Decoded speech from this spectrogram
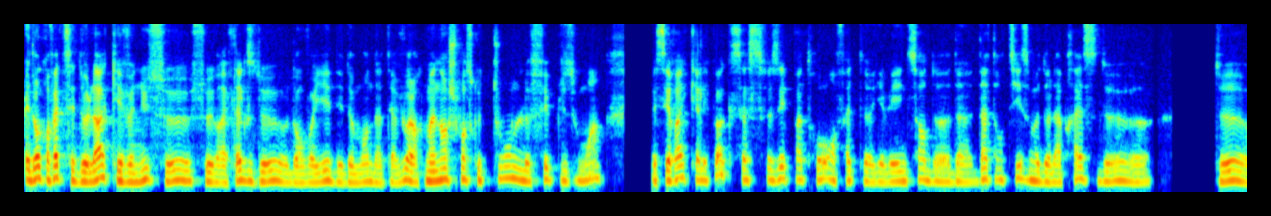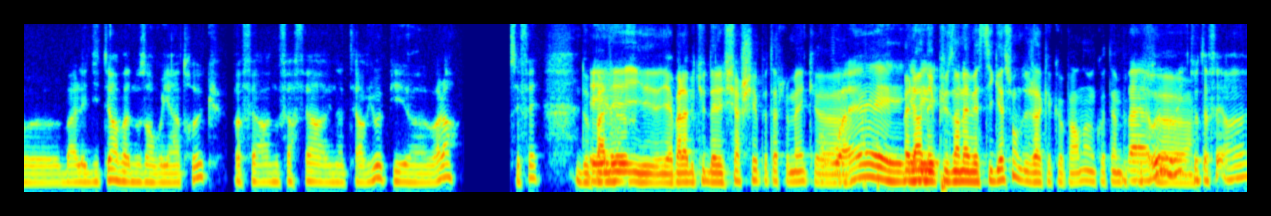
Et donc en fait, c'est de là qu'est venu ce ce réflexe de d'envoyer des demandes d'interview. Alors que maintenant, je pense que tout le monde le fait plus ou moins, mais c'est vrai qu'à l'époque, ça se faisait pas trop. En fait, il y avait une sorte de d'attentisme de la presse de, bah, l'éditeur va nous envoyer un truc, va faire nous faire faire une interview et puis, voilà, c'est fait De pas aller il y a pas l'habitude d'aller chercher peut-être le mec, heu ouais, bah, là on est plus dans l'investigation déjà quelque part, non? Un côté un peu bah, plus, oui, oui, oui, heu tout à fait, ouais.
